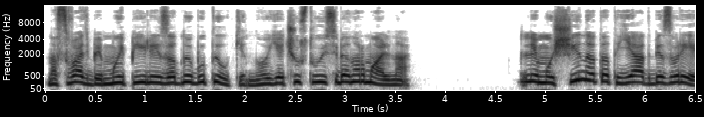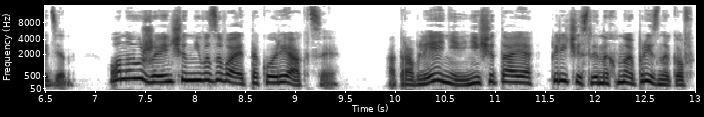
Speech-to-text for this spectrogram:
На свадьбе мы пили из одной бутылки, но я чувствую себя нормально. Для мужчин этот яд безвреден. Он и у женщин не вызывает такой реакции. Отравление, не считая перечисленных мной признаков,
